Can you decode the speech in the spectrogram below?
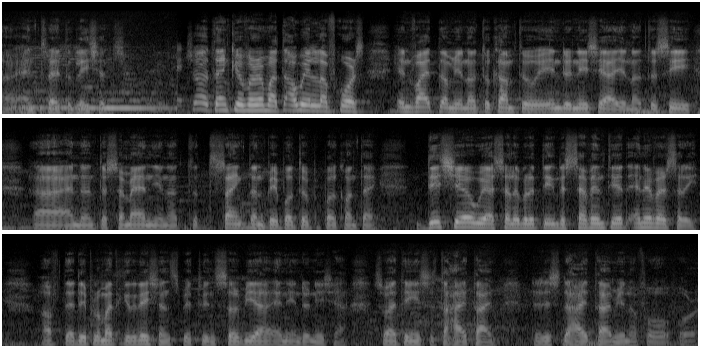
uh, and trade relations. Sure, thank you very much. I will, of course, invite them, you know, to come to Indonesia, you know, to see uh, and then to cement, you know, to strengthen people-to-people contact. This year we are celebrating the 70th anniversary of the diplomatic relations between Serbia and Indonesia. So I think it's the high time. This is the high time, you know, for for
